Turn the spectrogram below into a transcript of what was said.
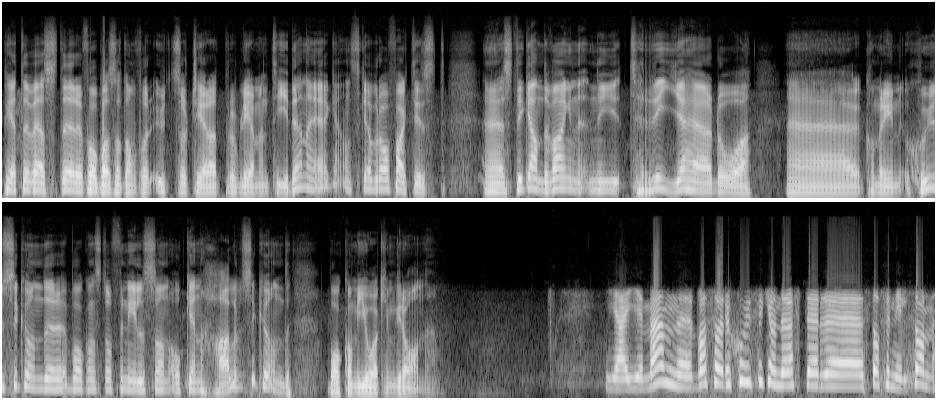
Peter Wester får hoppas att de får utsorterat problemen. Tiden är ganska bra faktiskt. Eh, Stig Andevagn, ny trea här då, eh, kommer in sju sekunder bakom Stoffe Nilsson och en halv sekund bakom Joakim Gran. Jajamän, vad sa du, sju sekunder efter eh, Stoffe Nilsson?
